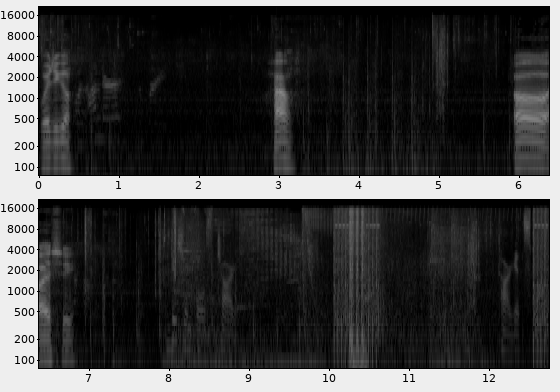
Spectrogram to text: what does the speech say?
Where'd you go? How? Oh, I see. Vision pulse charged. Target spot.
